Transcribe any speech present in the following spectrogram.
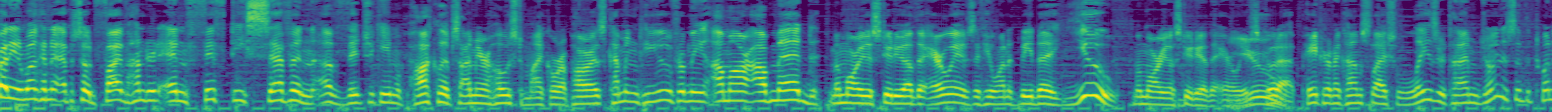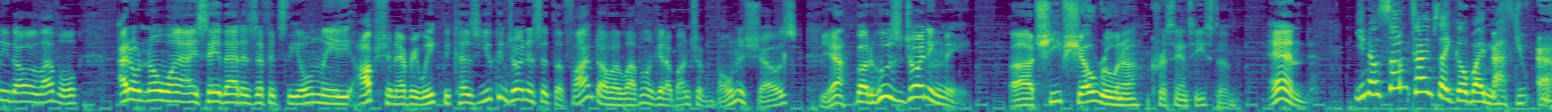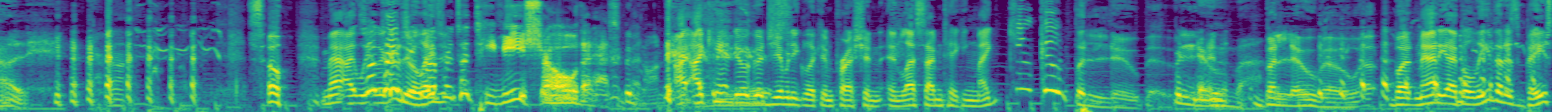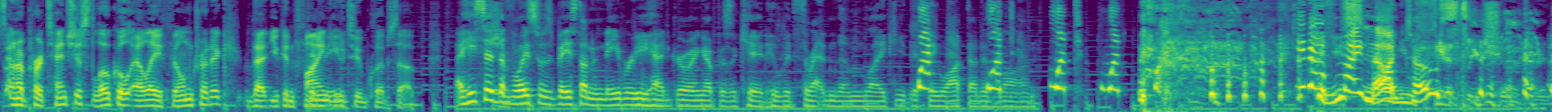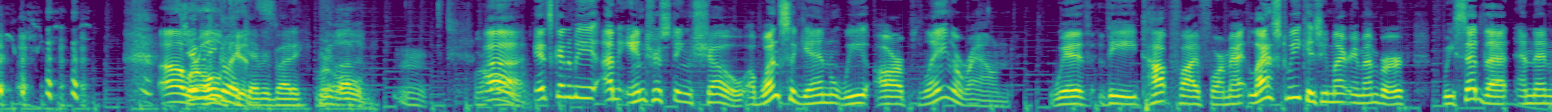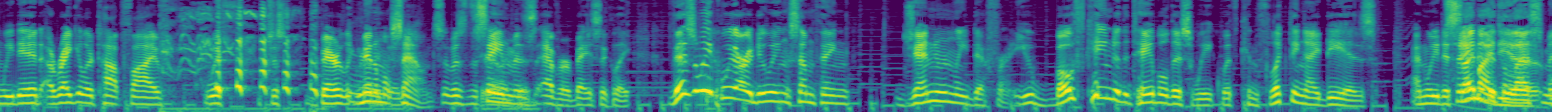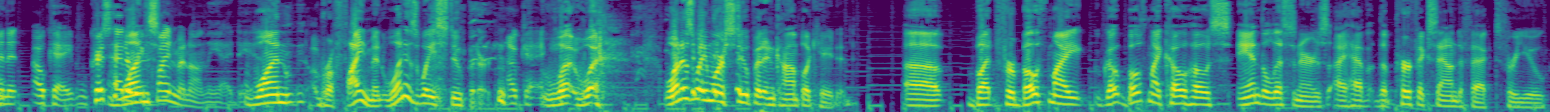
everybody, and welcome to episode 557 of Vidjagame Apocalypse. I'm your host, Michael Raparez, coming to you from the Amar Ahmed Memorial Studio of the Airwaves. If you want it to be the U Memorial Studio of the Airwaves, You. go to patreon.com slash lasertime. Join us at the $20 level. I don't know why I say that as if it's the only option every week, because you can join us at the $5 level and get a bunch of bonus shows. Yeah. But who's joining me? Uh, Chief Show Ruiner, Chris Antista. And You know, sometimes I go by Matthew Alley. So, Matt, I, we, going to sometimes do a you laser. reference a TV show that hasn't been on. I, I can't do a good Jiminy Glick impression unless I'm taking my ginkgo bilobo. Biloba. Bilobo. Uh, but, Maddie, I believe that is based on a pretentious local LA film critic that you can find YouTube clips of. Uh, he said the voice was based on a neighbor he had growing up as a kid who would threaten them, like if they walked on his lawn. What? What? Get off you my smell lawn, you toast? filthy children. Oh, we're Jiminy old Glick, kids. everybody. We're we love old. it. Uh, it's going to be an interesting show. Uh, once again, we are playing around with the top five format. Last week, as you might remember, we said that, and then we did a regular top five with just barely minimal sounds. It was the same as ever, basically. This week, we are doing something genuinely different. You both came to the table this week with conflicting ideas, and we decided at the last minute. Okay, Chris had a refinement on the idea. One refinement. One is way stupider. Okay. What? What? One is way more stupid and complicated. Uh, but for both my go, both my co-hosts and the listeners, I have the perfect sound effect for you.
